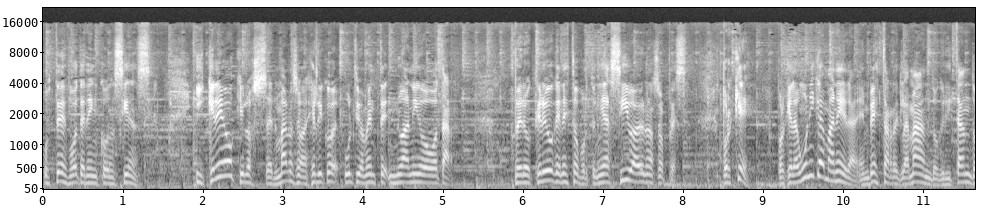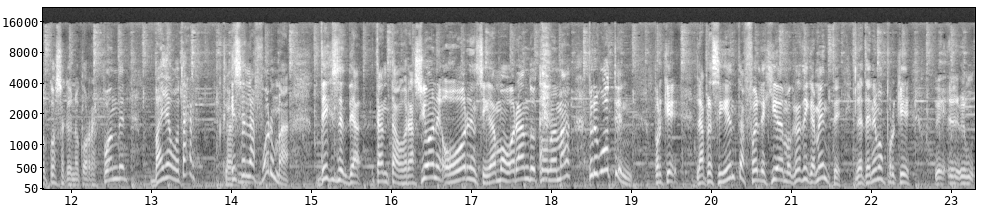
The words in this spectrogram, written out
ustedes voten en conciencia. Y creo que los hermanos evangélicos últimamente no han ido a votar. Pero creo que en esta oportunidad sí va a haber una sorpresa. ¿Por qué? Porque la única manera, en vez de estar reclamando, gritando cosas que no corresponden, vaya a votar. Esa es la forma. Déjense de tantas oraciones, oren, sigamos orando, todo lo demás, pero voten. Porque la presidenta fue elegida democráticamente y la tenemos porque, eh, eh,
